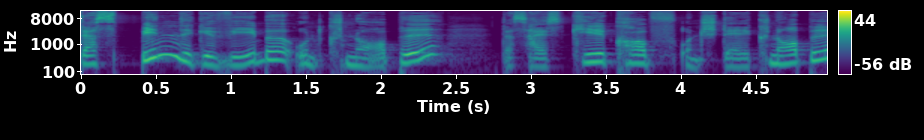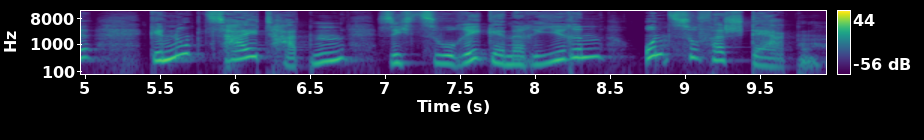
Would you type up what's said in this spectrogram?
das Bindegewebe und Knorpel, das heißt Kehlkopf und Stellknorpel, genug Zeit hatten, sich zu regenerieren und zu verstärken.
